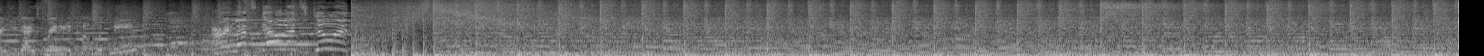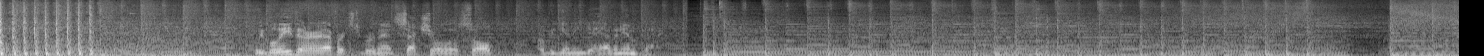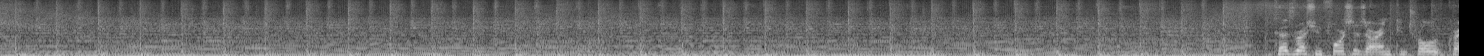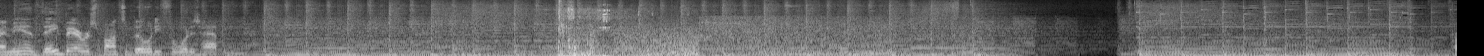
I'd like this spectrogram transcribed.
you guys ready to come with me? All right, let's go. Let's do it. We believe that our efforts to prevent sexual assault are beginning to have an impact. Because Russian forces are in control of Crimea, they bear responsibility for what is happening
